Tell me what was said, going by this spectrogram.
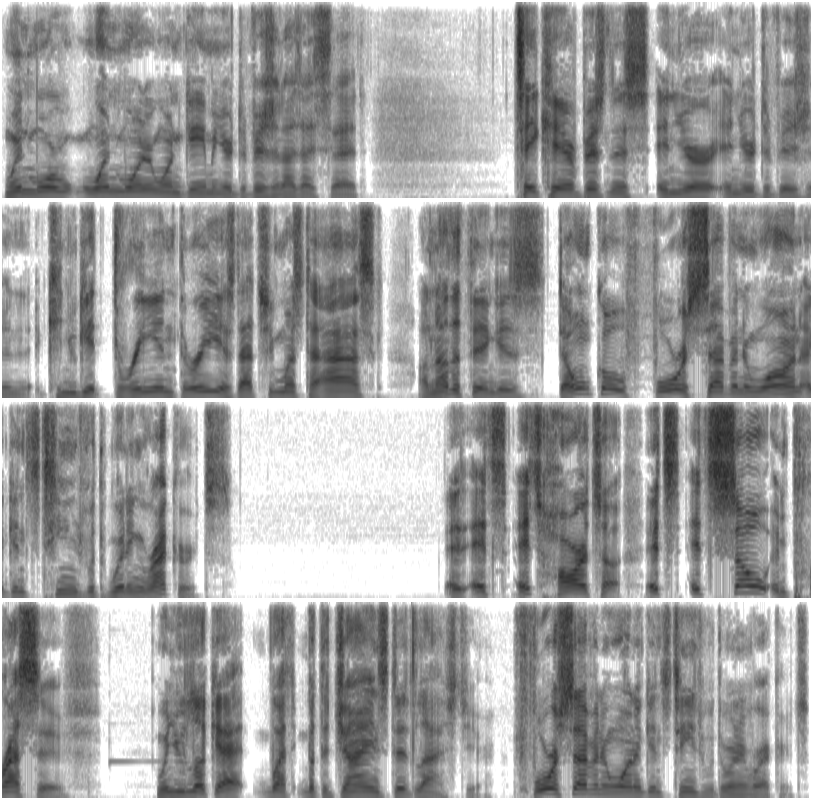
Win more, win more than one game in your division, as I said take care of business in your in your division. Can you get three and three? Is that too much to ask? Another thing is don't go four seven and one against teams with winning records. It, it's it's hard to it's it's so impressive when you look at what what the Giants did last year. Four seven and one against teams with winning records.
